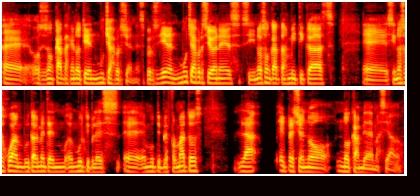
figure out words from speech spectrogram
eh, o si son cartas que no tienen muchas versiones. Pero si tienen muchas versiones, si no son cartas míticas, eh, si no se juegan brutalmente en, múltiples, eh, en múltiples formatos, la, el precio no, no cambia demasiado.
